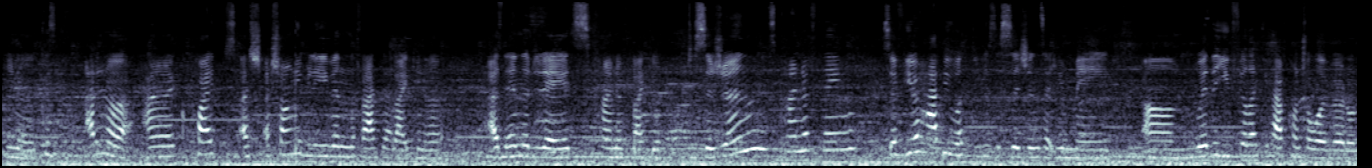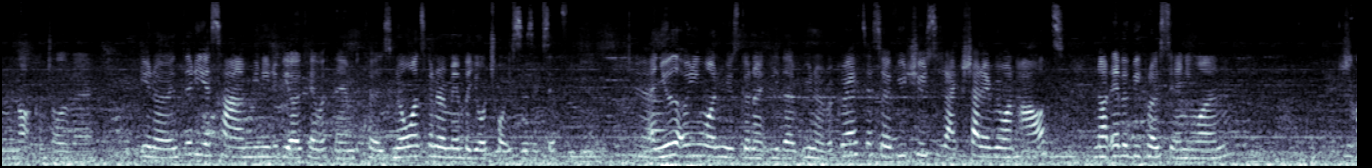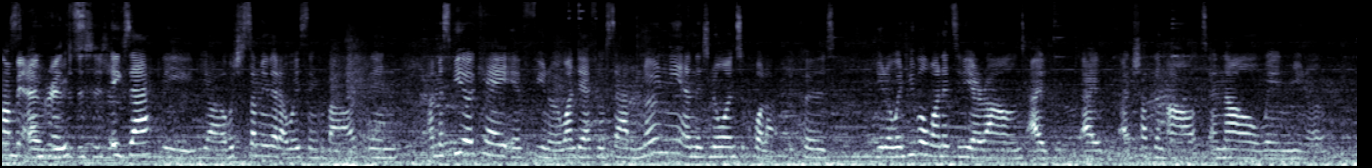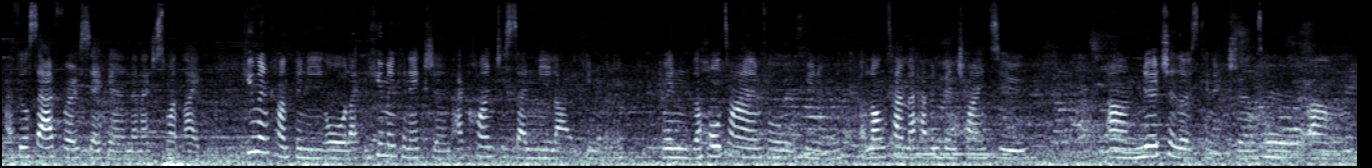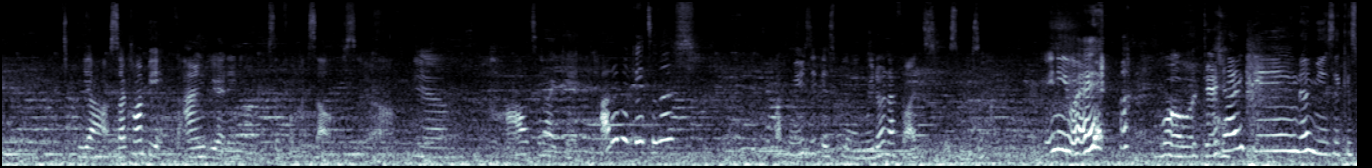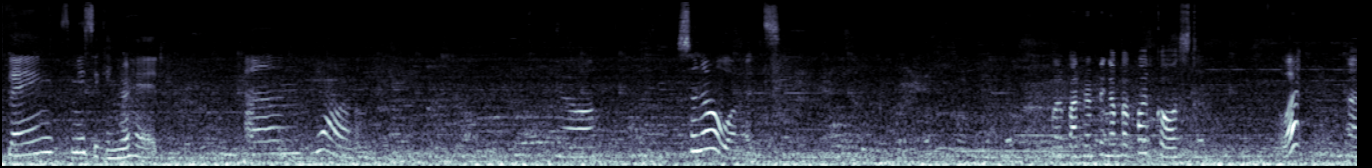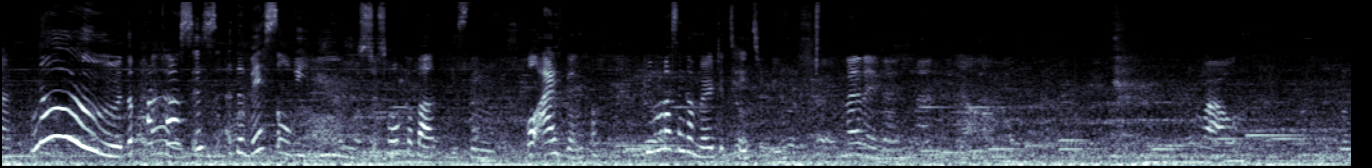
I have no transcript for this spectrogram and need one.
you know because i don't know i quite I, I strongly believe in the fact that like you know at the end of the day it's kind of like your decisions kind of thing. So if you're happy with these decisions that you made, um, whether you feel like you have control over it or not control over it you know in 30 years time you need to be okay with them because no one's going to remember your choices except for you. Yeah. and you're the only one who's going to either you know regret it. So if you choose to like shut everyone out not ever be close to anyone you can't be angry at the decision. Exactly, yeah, which is something that I always think about. Then I must be okay if, you know, one day I feel sad and lonely and there's no one to call up because, you know, when people wanted to be around, I, I, I shut them out. And now when, you know, I feel sad for a second and I just want like human company or like a human connection, I can't just suddenly like, you know, when the whole time for, you know, a long time I haven't been trying to um, nurture those connections or um, yeah so i can't be angry at anyone except for myself so yeah. Yeah. how did i get how did we get to this? What music is playing. We don't have rights to this music. Anyway. Whoa. Okay. joking. No music is playing. It's music in your head. Um yeah. Yeah. so now what? What about wrapping up a podcast? what? Uh, no! The podcast is the vessel we use to talk about these things well i think people must think i'm very dictatorial no, they don't. Man. yeah Wow.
